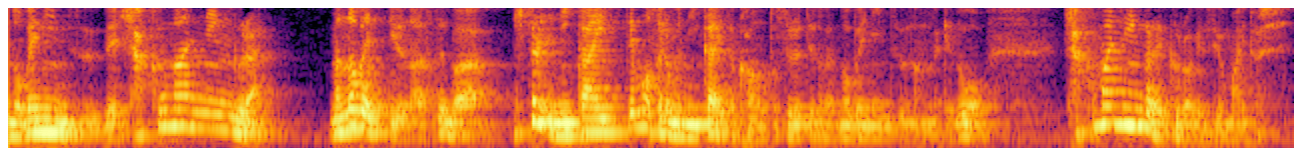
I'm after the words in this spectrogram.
べ、延べ人数で100万人ぐらい。まあ、延べっていうのは、例えば、1人で2回行ってもそれも2回とカウントするっていうのが延べ人数なんだけど、100万人ぐらい来るわけですよ、毎年。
